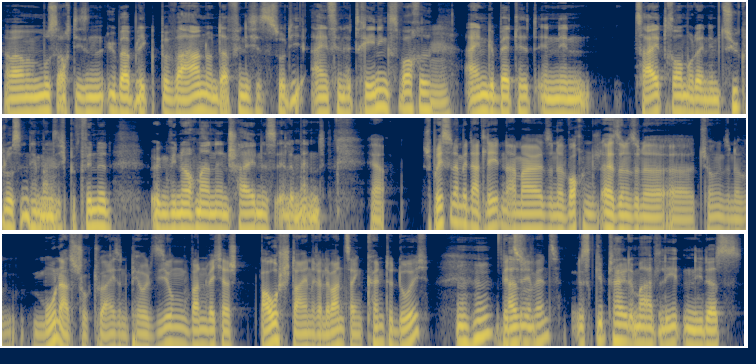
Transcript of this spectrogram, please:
Aber man muss auch diesen Überblick bewahren. Und da finde ich, ist so die einzelne Trainingswoche mhm. eingebettet in den Zeitraum oder in dem Zyklus, in dem man mhm. sich befindet, irgendwie nochmal ein entscheidendes Element. Ja. Sprichst du dann mit den Athleten einmal so eine Wochen, äh, so eine, so eine, äh, so eine Monatsstruktur, eigentlich so eine Periodisierung, wann welcher Baustein relevant sein könnte durch? Mhm. Also, Events? Es gibt halt immer Athleten, die das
